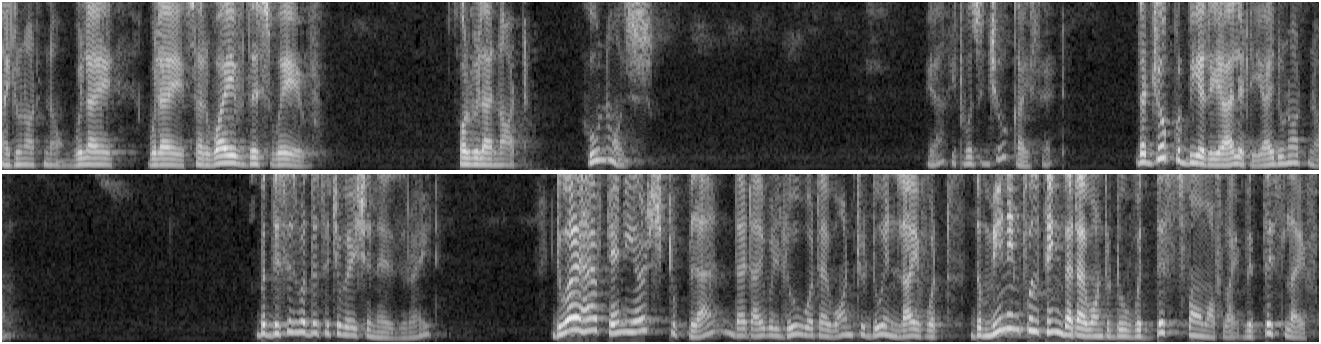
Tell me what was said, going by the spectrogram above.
I do not know. Will I, will I survive this wave? Or will I not? Who knows? Yeah, it was a joke, I said. That joke could be a reality. I do not know. But this is what the situation is, right? Do I have 10 years to plan that I will do what I want to do in life, what the meaningful thing that I want to do with this form of life, with this life?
